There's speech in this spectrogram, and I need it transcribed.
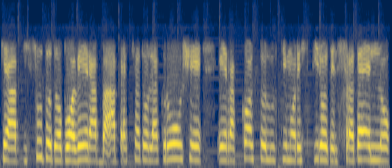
che ha vissuto dopo aver abbracciato la croce e raccolto l'ultimo respiro del fratello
